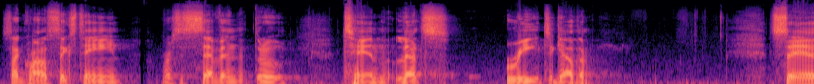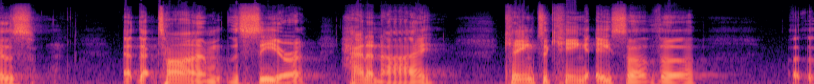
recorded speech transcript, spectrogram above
Second Chronicles 16, verses 7 through 10. Let's read together. It says, At that time, the seer Hanani came to King Asa, the uh,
